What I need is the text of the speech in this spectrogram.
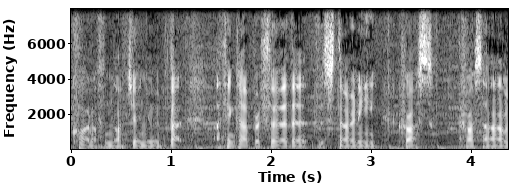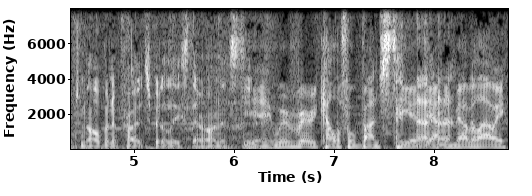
quite often not genuine. But I think I prefer the, the stony, cross cross armed Melbourne approach, but at least they're honest. you know. Yeah, we're a very colourful bunch here down in Melbourne, aren't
